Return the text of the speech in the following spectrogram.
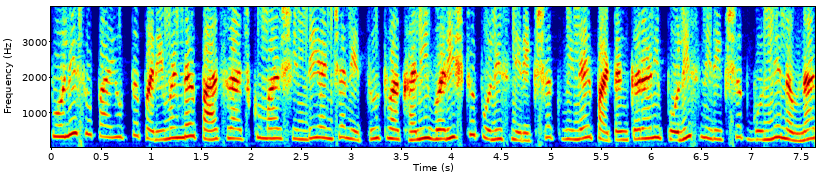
पोलीस उपायुक्त परिमंडळ पाच राजकुमार शिंदे यांच्या नेतृत्वाखाली वरिष्ठ पोलीस निरीक्षक विनय पाटणकर आणि पोलीस निरीक्षक गुन्हे नवनाथ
